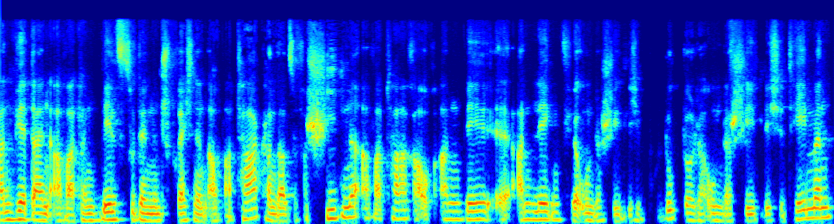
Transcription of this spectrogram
Dann wird dein Avatar, dann wählst du den entsprechenden Avatar, kannst also verschiedene Avatare auch äh, anlegen für unterschiedliche Produkte oder unterschiedliche Themen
